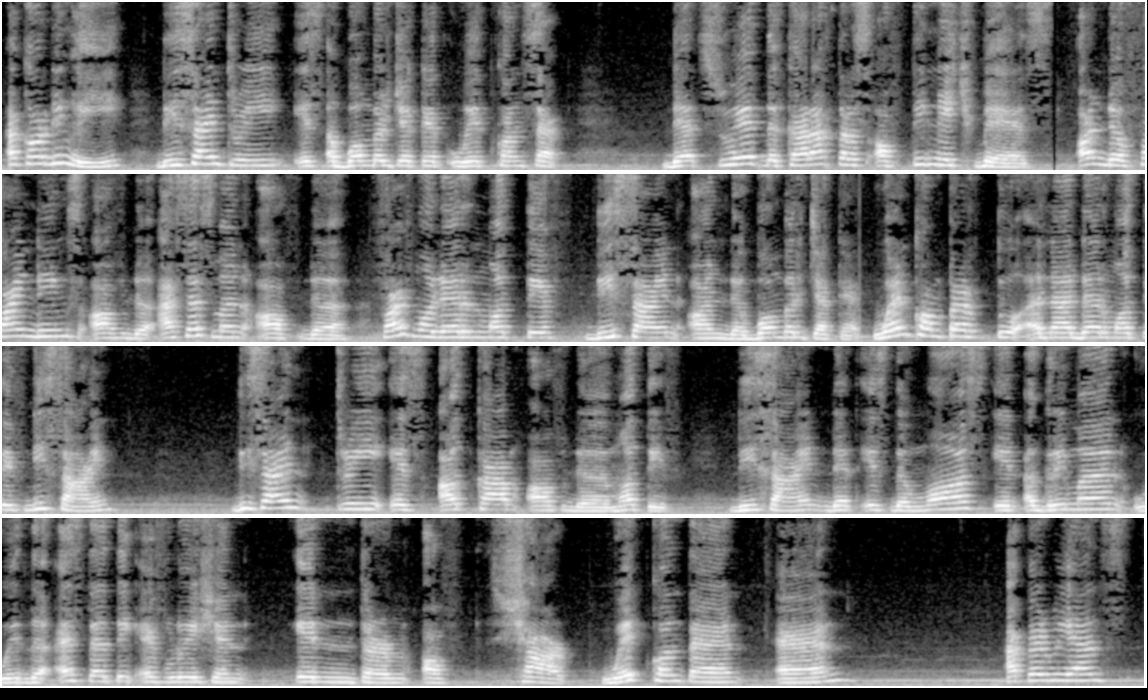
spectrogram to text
Accordingly, Design 3 is a bomber jacket with concept that suit the characters of teenage bears. On the findings of the assessment of the five modern motif design on the bomber jacket. When compared to another motif design, design 3 is outcome of the motif design that is the most in agreement with the aesthetic evaluation in terms of sharp weight content and appearance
